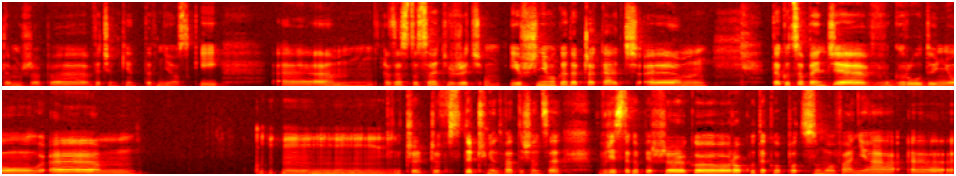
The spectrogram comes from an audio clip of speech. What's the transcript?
tym, żeby wyciągnięte wnioski zastosować w życiu. Już się nie mogę doczekać tego, co będzie w grudniu czy, czy w styczniu 2021 roku, tego podsumowania e,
